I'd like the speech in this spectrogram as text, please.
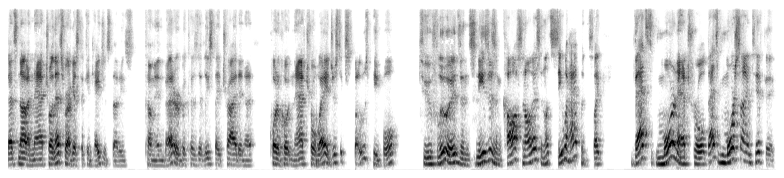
that's not a natural, and that's where I guess the contagion studies come in better because at least they tried in a quote unquote natural way, just expose people to fluids and sneezes and coughs and all this, and let's see what happens. Like that's more natural, that's more scientific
